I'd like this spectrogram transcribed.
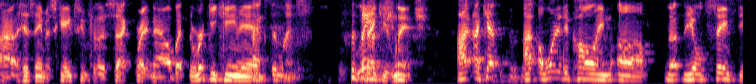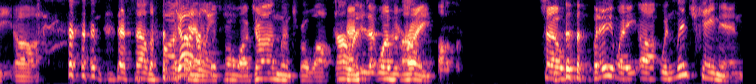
uh, his name escapes me for the sec right now, but the rookie came in. Paxton Lynch. Thank you, Lynch. I, I kept. I, I, wanted to call him uh, the the old safety. Uh, that's now the Fox John analyst for a while. John Lynch for a while. I knew that wasn't right. Awesome. So, but anyway, uh, when Lynch came in,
